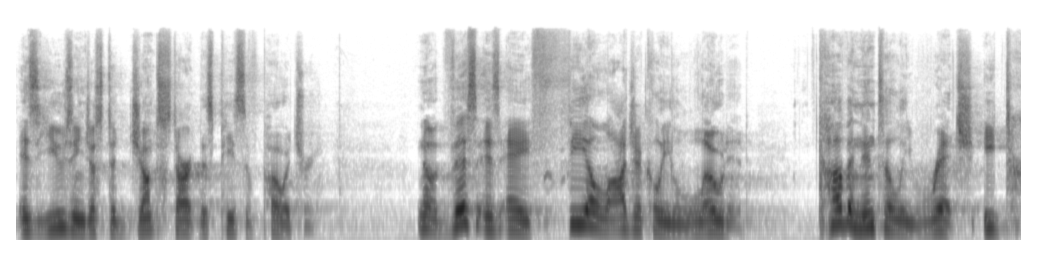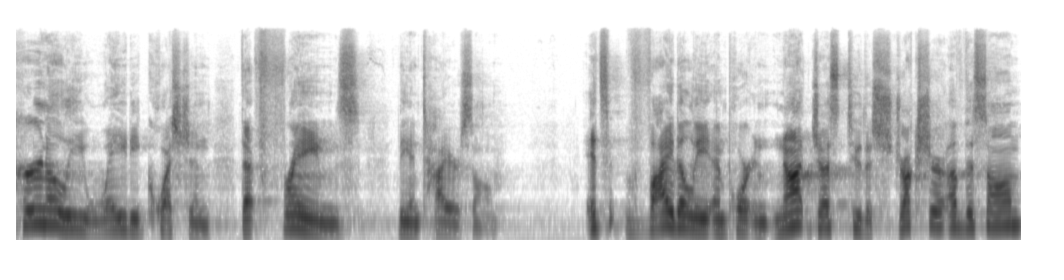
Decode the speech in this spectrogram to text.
is using just to jumpstart this piece of poetry. No, this is a theologically loaded, covenantally rich, eternally weighty question that frames the entire psalm. It's vitally important, not just to the structure of the psalm,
